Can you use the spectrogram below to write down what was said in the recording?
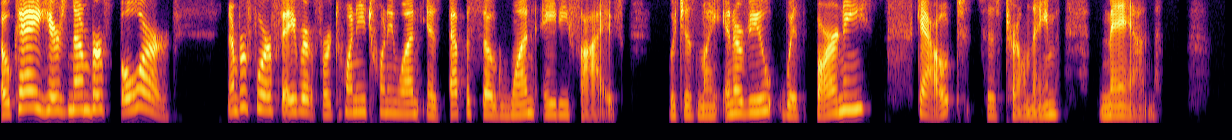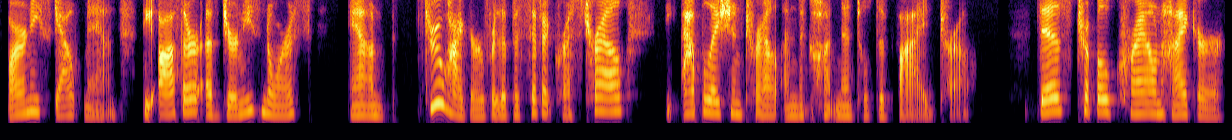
Okay, here's number four. Number four favorite for 2021 is episode 185, which is my interview with Barney Scout, it's his trail name, Mann. Barney Scout Mann, the author of Journeys North and through hiker for the Pacific Crest Trail, the Appalachian Trail, and the Continental Divide Trail. This Triple Crown hiker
